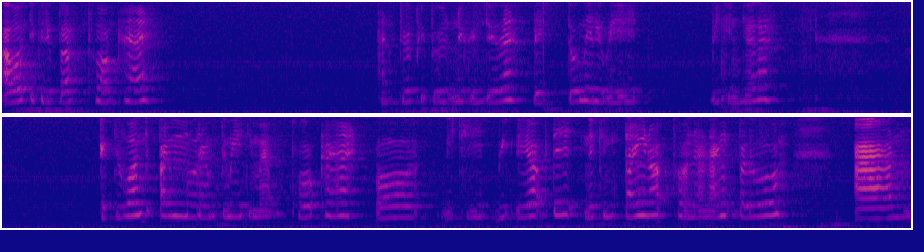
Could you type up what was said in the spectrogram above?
I want to the best podcast. And two people who can do that. There's so many ways we can do that. If you want to find more information about the podcast or receive weekly update, you can sign up on the link below and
